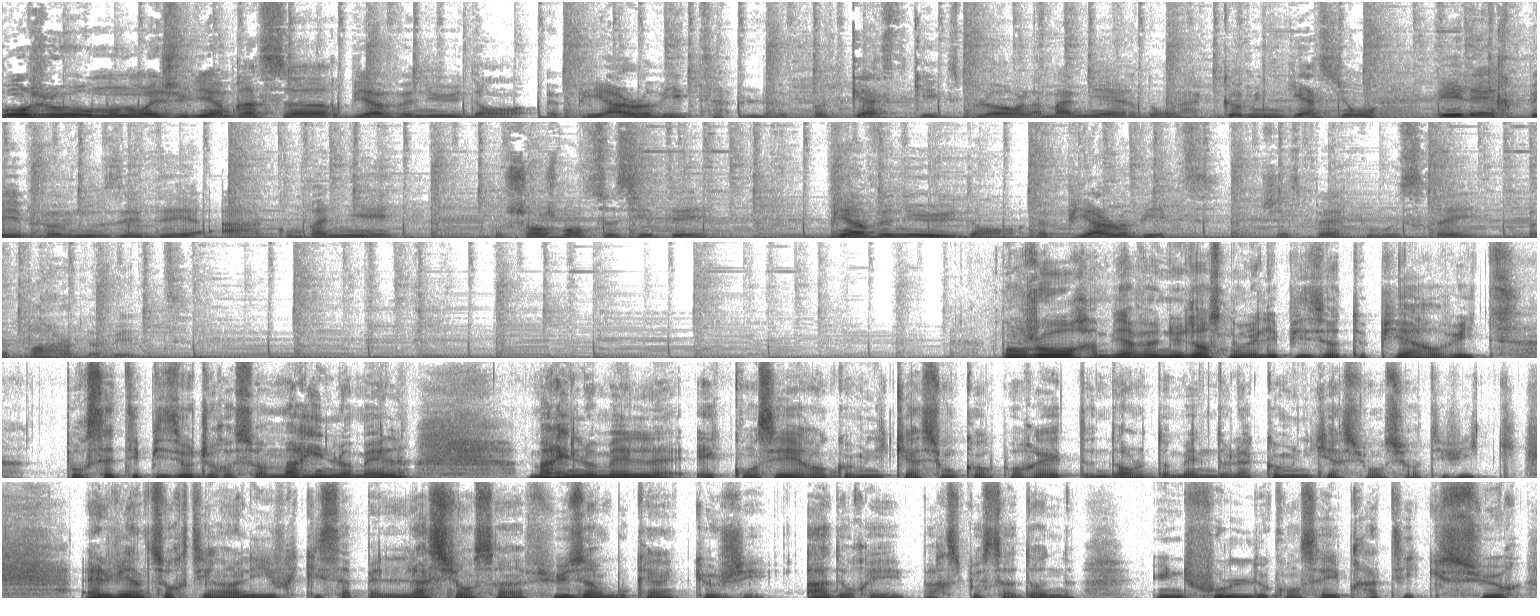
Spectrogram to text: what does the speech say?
Bonjour, mon nom est Julien Brasseur, bienvenue dans A PR of It, le podcast qui explore la manière dont la communication et l'ERP peuvent nous aider à accompagner nos changements de société. Bienvenue dans A PR of It, j'espère que vous serez a part of it. Bonjour, bienvenue dans ce nouvel épisode de PR of It. Pour cet épisode, je reçois Marine Lomel. Marine Lomel est conseillère en communication corporate dans le domaine de la communication scientifique. Elle vient de sortir un livre qui s'appelle La science infuse, un bouquin que j'ai adoré parce que ça donne une foule de conseils pratiques sur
